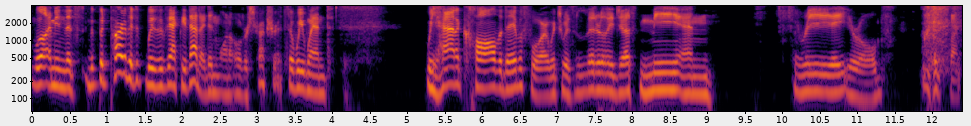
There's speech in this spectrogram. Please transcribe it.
Well, I mean, that's, but but part of it was exactly that. I didn't want to overstructure it. So we went, we had a call the day before, which was literally just me and three eight year olds. That's funny.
